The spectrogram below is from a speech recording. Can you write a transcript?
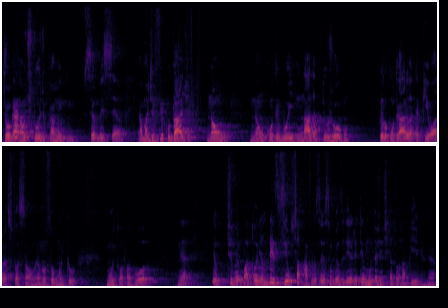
jogar na altitude, para mim, sendo bem sincero, é uma dificuldade, não, não contribui em nada para o jogo, pelo contrário, até piora a situação. Eu não sou muito muito a favor, né? E o time equatoriano desceu o sarrafo na seleção brasileira e tem muita gente que entrou na pilha, né?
